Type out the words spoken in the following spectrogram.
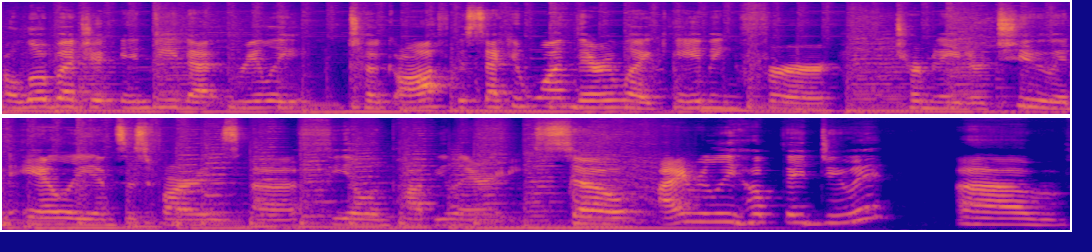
a low budget indie that really took off. The second one, they're like aiming for Terminator 2 and Aliens as far as uh, feel and popularity. So I really hope they do it. Um,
